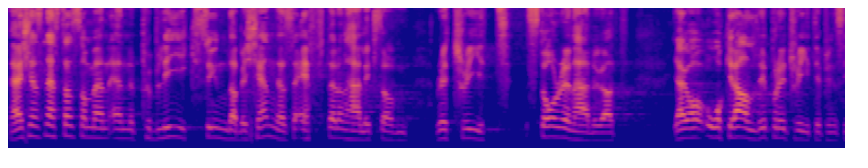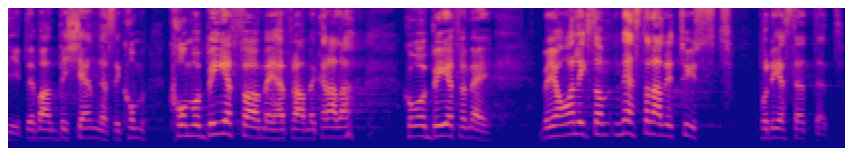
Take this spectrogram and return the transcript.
Det här känns nästan som en, en publik syndabekännelse efter den här liksom retreat-storyn här nu. Att jag åker aldrig på retreat i princip. Det är bara en bekännelse. Kom, kom och be för mig här framme. Kan alla komma och be för mig? Men jag har liksom nästan aldrig tyst på det sättet.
